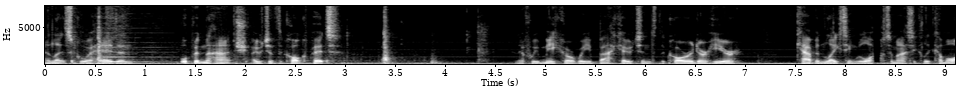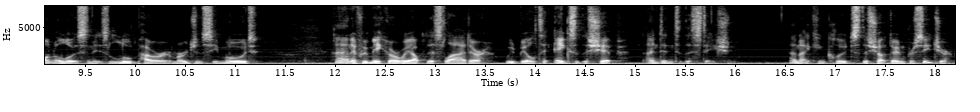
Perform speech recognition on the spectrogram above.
And let's go ahead and open the hatch out of the cockpit. And if we make our way back out into the corridor here, cabin lighting will automatically come on, although it's in its low power emergency mode, and if we make our way up this ladder, we'd be able to exit the ship and into the station. And that concludes the shutdown procedure.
